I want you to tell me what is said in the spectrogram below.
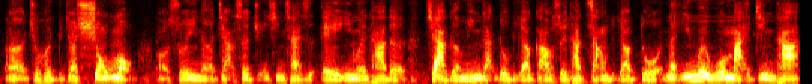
呃，就会比较凶猛哦。所以呢，假设卷心菜是 A，因为它的价格敏感度比较高，所以它涨比较多。那因为我买进它，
